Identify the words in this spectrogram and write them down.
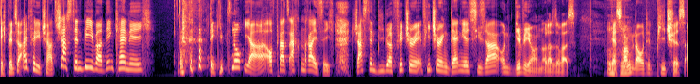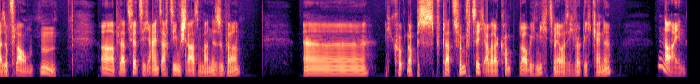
ich bin zu alt für die Charts. Justin Bieber, den kenne ich. den gibt's noch? Ja, auf Platz 38. Justin Bieber featuring, featuring Daniel Caesar und Giveon oder sowas. Der mhm. Song lautet Peaches, also Pflaum. Hm. Oh, Platz 40, 187 Straßenbande, super. Äh, ich gucke noch bis Platz 50, aber da kommt, glaube ich, nichts mehr, was ich wirklich kenne. Nein.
